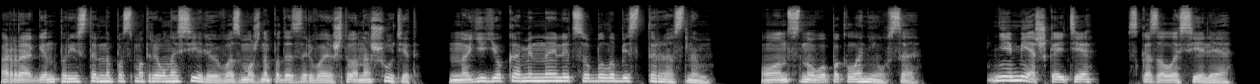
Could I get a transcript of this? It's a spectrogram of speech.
Раген пристально посмотрел на Селию, возможно, подозревая, что она шутит, но ее каменное лицо было бесстрастным. Он снова поклонился. «Не мешкайте», – сказала Селия.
